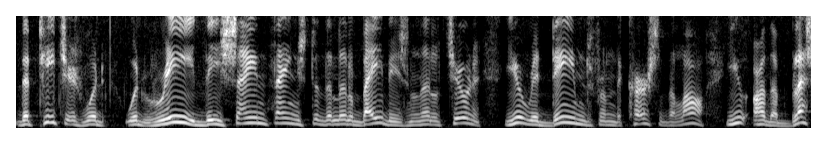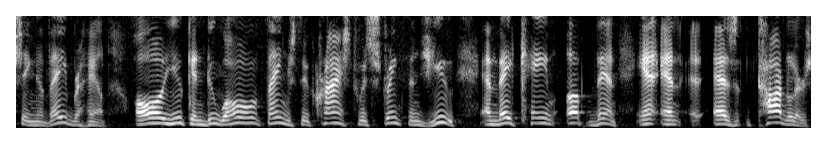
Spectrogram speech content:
The teachers would, would read these same things to the little babies and little children. You're redeemed from the curse of the law. You are the blessing of Abraham. All you can do all things through Christ which strengthens you. And they came up then and, and as toddlers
